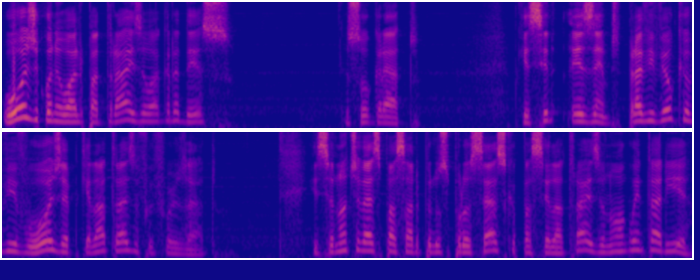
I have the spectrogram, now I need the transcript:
Hoje, quando eu olho para trás, eu agradeço. Eu sou grato. Porque, se, exemplos, para viver o que eu vivo hoje é porque lá atrás eu fui forjado. E se eu não tivesse passado pelos processos que eu passei lá atrás, eu não aguentaria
